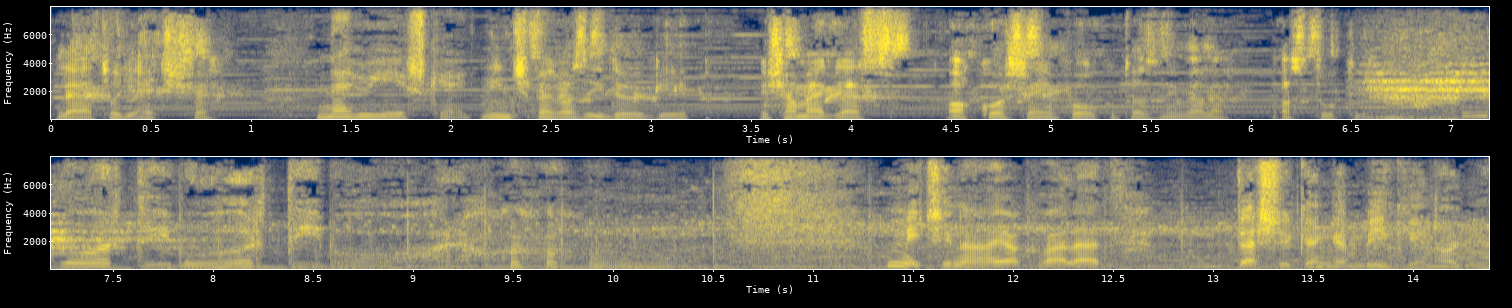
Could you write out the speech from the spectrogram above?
Lehet, hogy egy se. Ne hülyéskedj. Nincs meg az időgép. És ha meg lesz, akkor se én fogok utazni vele. Azt tudni. Tibor, Tibor, Tibor. Mit csináljak veled? Tessék engem békén hagyni.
